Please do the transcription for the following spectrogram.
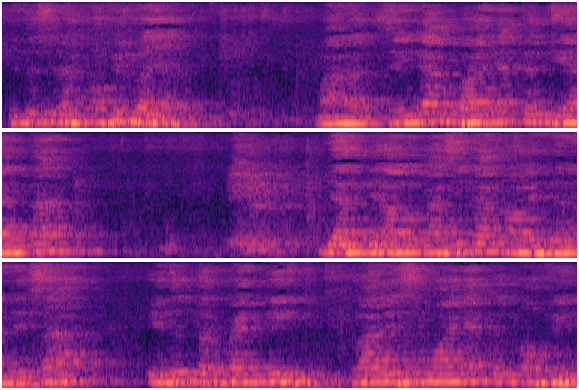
itu sudah COVID Pak ya? Maret. Sehingga banyak kegiatan yang dialokasikan oleh dana desa itu terpending lari semuanya ke COVID.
